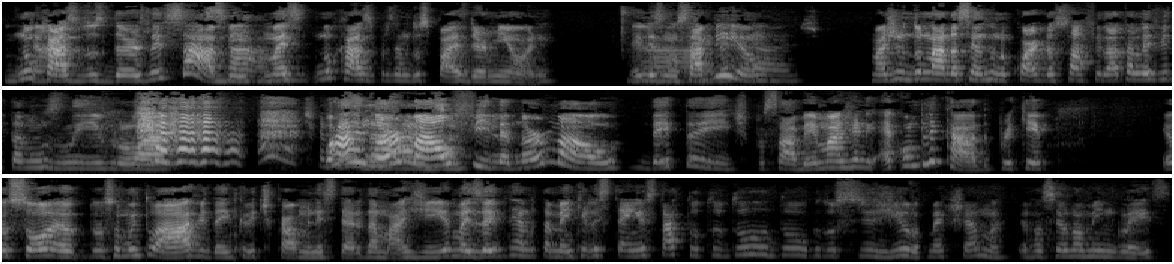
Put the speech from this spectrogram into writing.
No Então- caso dos Dursley, sabe, Sabe. Mas no caso, por exemplo, dos pais da Hermione, eles Ah, não é sabiam. verdade. Imagina do nada sendo no quarto da sua filha, ela tá levitando uns livros lá. tipo, É ah, normal, filha, normal. Deita aí, tipo, sabe? Imagina, é complicado, porque eu sou, eu, eu sou muito ávida em criticar o Ministério da Magia, mas eu entendo também que eles têm o estatuto do, do, do sigilo, como é que chama? Eu não sei o nome em inglês.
